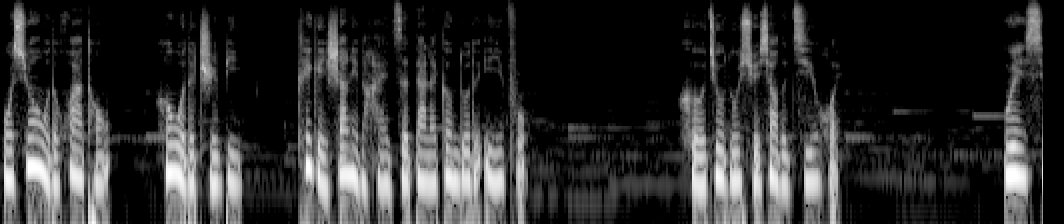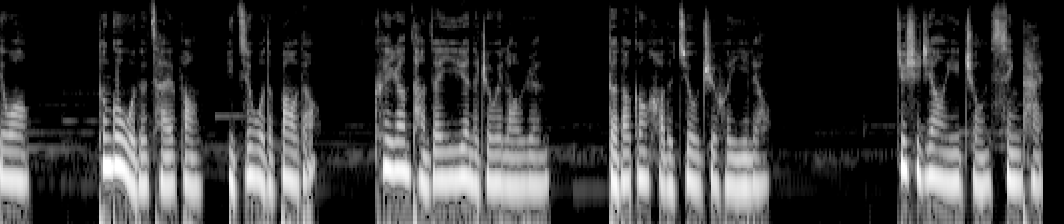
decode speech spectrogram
我希望我的话筒和我的纸笔，可以给山里的孩子带来更多的衣服和就读学校的机会。我也希望通过我的采访以及我的报道。可以让躺在医院的这位老人得到更好的救治和医疗，就是这样一种心态，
